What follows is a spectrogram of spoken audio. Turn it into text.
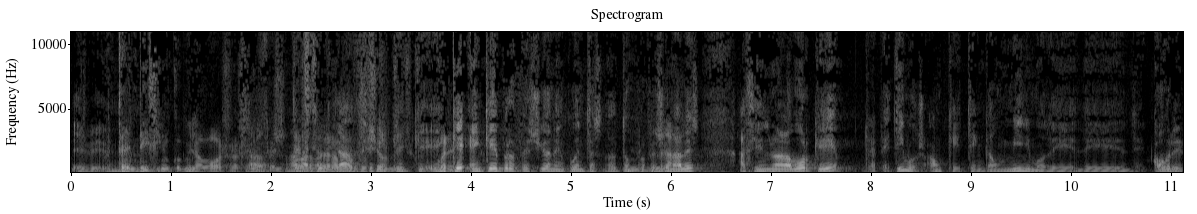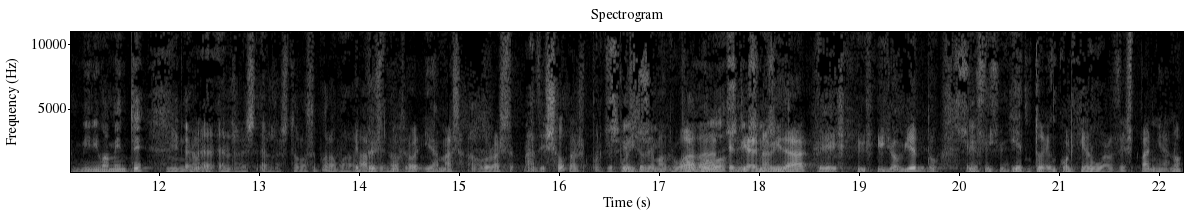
35.000 abogados, es el tercio de la profesión. en, qué, ¿En qué profesión encuentras a tantos profesionales haciendo una labor que repetimos, aunque tenga un mínimo de, de, cobren mínimamente, el, resto lo hace por amor al arte, Y además a horas, a deshoras, porque puede ser de madrugada, el día de Navidad eh, y lloviendo, y en, en, cualquier lugar de España, ¿no?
